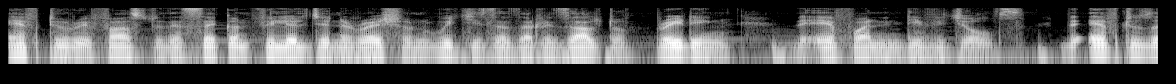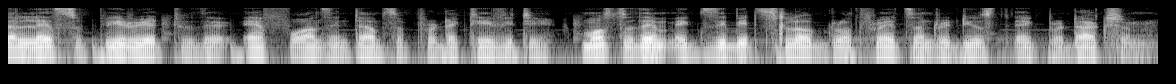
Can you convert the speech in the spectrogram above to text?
F2 refers to the second filial generation which is as a result of breeding the F1 individuals. The F2s are less superior to the F1s in terms of productivity. Most of them exhibit slow growth rates and reduced egg production.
